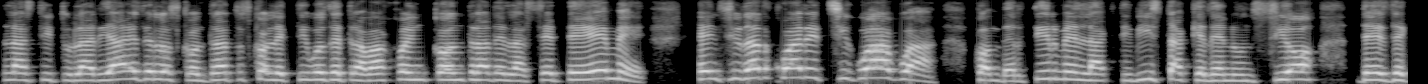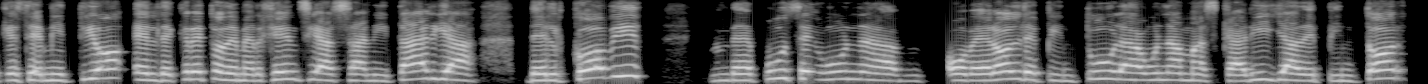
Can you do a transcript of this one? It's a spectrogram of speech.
las titularidades de los contratos colectivos de trabajo en contra de la CTM. En Ciudad Juárez, Chihuahua, convertirme en la activista que denunció desde que se emitió el decreto de emergencia sanitaria del COVID. Me puse una overol de pintura, una mascarilla de pintor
